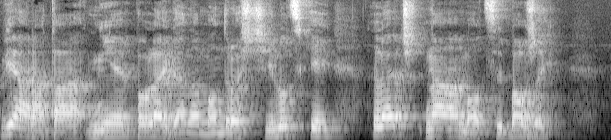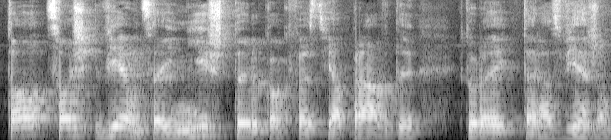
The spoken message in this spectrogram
Wiara ta nie polega na mądrości ludzkiej, lecz na mocy Bożej. To coś więcej niż tylko kwestia prawdy, której teraz wierzą.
